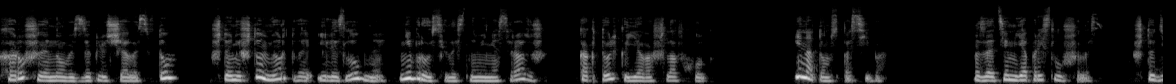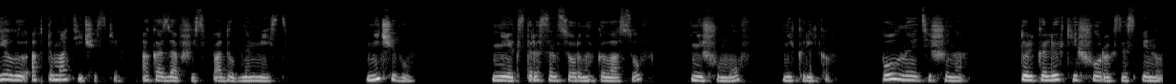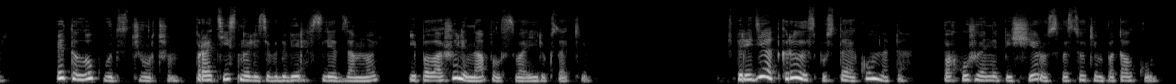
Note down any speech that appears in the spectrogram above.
Хорошая новость заключалась в том, что ничто мертвое или злобное не бросилось на меня сразу же, как только я вошла в холл. И на том спасибо. Затем я прислушалась, что делаю автоматически, оказавшись в подобном месте. Ничего. Ни экстрасенсорных голосов, ни шумов, ни криков. Полная тишина. Только легкий шорох за спиной. Это Локвуд с Джорджем протиснулись в дверь вслед за мной и положили на пол свои рюкзаки. Впереди открылась пустая комната, похожая на пещеру с высоким потолком.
